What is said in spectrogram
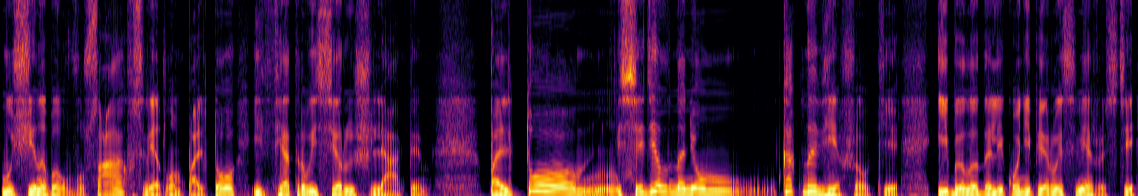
Мужчина был в усах, в светлом пальто и фетровой серой шляпе. Пальто сидело на нем, как на вешалке, и было далеко не первой свежести.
